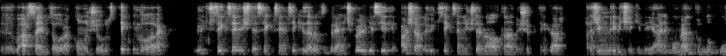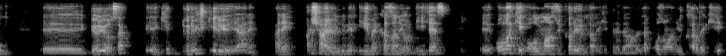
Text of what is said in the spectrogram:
e, varsayımsal olarak konuşuyoruz. Teknik olarak 3.83 ile 88 arası direnç bölgesiydi. Aşağıda 3.83'lerin altına düşüp tekrar hacimli bir şekilde yani momentumlu mum e, görüyorsak bilin ki dönüş geliyor. Yani hani aşağı yönlü bir ivme kazanıyor diyeceğiz. E, ola ki olmaz yukarı yönlü hareketine devam eder. O zaman yukarıdaki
